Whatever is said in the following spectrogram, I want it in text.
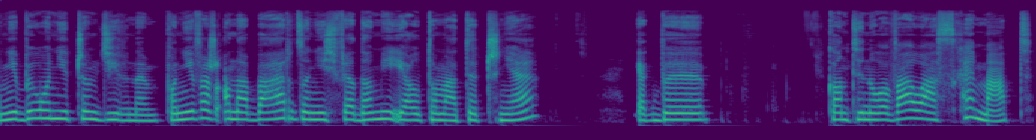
nie było niczym dziwnym, ponieważ ona bardzo nieświadomie i automatycznie jakby kontynuowała schemat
